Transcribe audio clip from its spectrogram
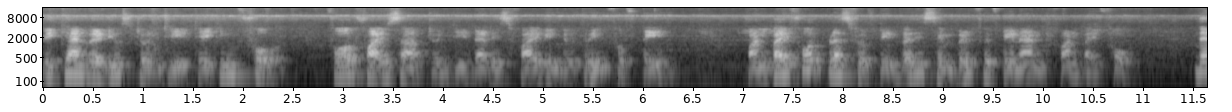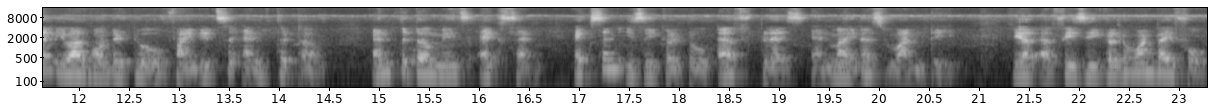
we can reduce 20 taking 4 4 5s are 20 that is 5 into 3 15 1 by 4 plus 15 very simple 15 and 1 by 4 then you are wanted to find its nth term. Nth term means xn xn is equal to f plus n minus 1d here f is equal to 1 by 4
